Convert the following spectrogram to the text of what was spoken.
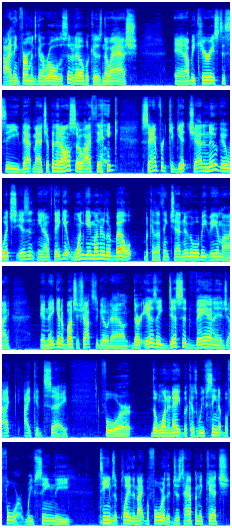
I think Furman's going to roll the Citadel because no Ash. And I'll be curious to see that matchup. And then also, I think Samford could get Chattanooga, which isn't, you know, if they get one game under their belt, because I think Chattanooga will beat VMI, and they get a bunch of shots to go down, there is a disadvantage, I, I could say, for the one and eight because we've seen it before. We've seen the teams that play the night before that just happen to catch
